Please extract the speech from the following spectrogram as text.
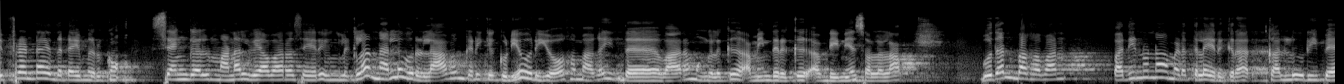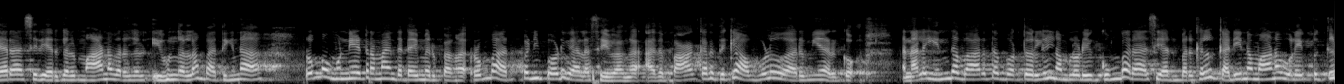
டிஃப்ரெண்ட்டாக இந்த டைம் இருக்கும். செங்கல் மணல் வியாபாரம் செய்கிறவங்களுக்கெல்லாம் நல்ல ஒரு லாபம் கிடைக்கக்கூடிய ஒரு யோகமாக இந்த வாரம் உங்களுக்கு அமைந்திருக்கு அப்படின்னே சொல்லலாம். புதன் பகவான் பதினொன்றாம் இடத்துல இருக்கிறார். கல்லூரி பேராசிரியர்கள் மாணவர்கள் இவங்கெல்லாம் பார்த்திங்கன்னா ரொம்ப முன்னேற்றமாக இந்த டைம் இருப்பாங்க. ரொம்ப அர்ப்பணிப்போடு வேலை செய்வாங்க. அதை பார்க்குறதுக்கே அவ்வளோ அருமையாக இருக்கும். அதனால் இந்த வாரத்தை பொறுத்தவரையில் நம்மளுடைய கும்பராசி அன்பர்கள் கடினமான உழைப்புக்கு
